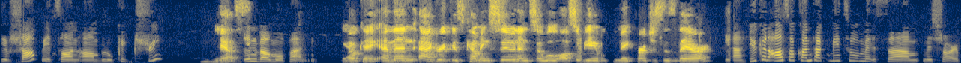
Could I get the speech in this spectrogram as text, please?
gift shop. It's on um, Blue Creek Street. Yes. In Belmopan. Yeah. Okay, and then Agric is coming soon, and so we'll also be able to make purchases there. Yeah, you can also contact me too, Miss um, Miss Sharp.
